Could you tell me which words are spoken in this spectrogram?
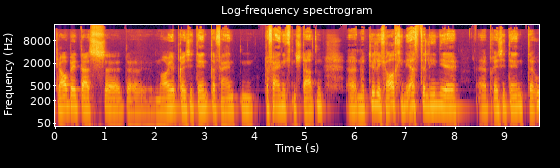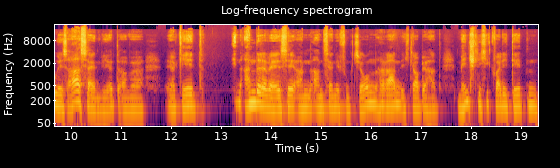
glaube, dass äh, der neue Präsident der Vereinten, der Vereinigten Staaten äh, natürlich auch in erster Linie äh, Präsident der USA sein wird, aber er geht in anderer Weise an, an seine Funktion heran. Ich glaube, er hat menschliche Qualitäten,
